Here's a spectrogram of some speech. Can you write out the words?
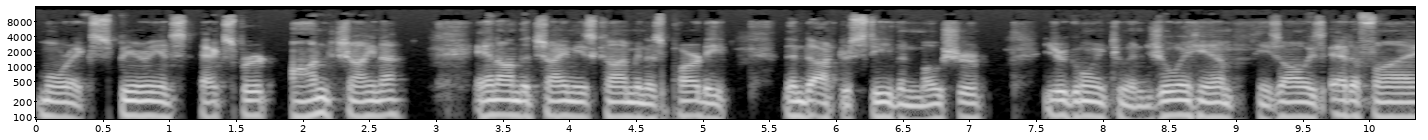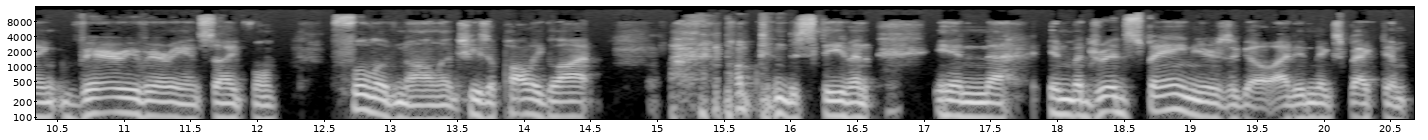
more experienced expert on China and on the Chinese Communist Party than Dr. Stephen Mosher. You're going to enjoy him. He's always edifying, very, very insightful, full of knowledge. He's a polyglot. I bumped into Stephen in uh, in Madrid, Spain, years ago. I didn't expect him,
